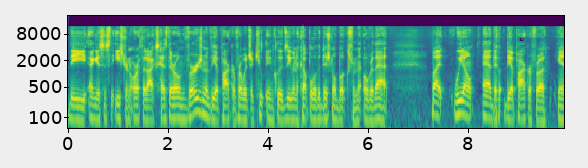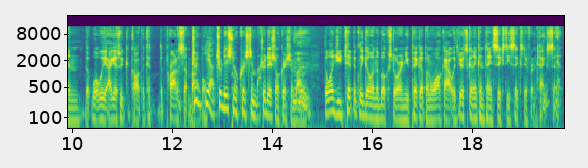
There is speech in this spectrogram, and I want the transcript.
the I guess it's the Eastern Orthodox has their own version of the Apocrypha, which includes even a couple of additional books from the, over that. But we don't add the, the apocrypha in the, what we I guess we could call it the, the Protestant Bible. yeah, traditional Christian Bible. Traditional Christian Bible. the ones you typically go in the bookstore and you pick up and walk out with. It's going to contain sixty six different texts in yeah. it.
